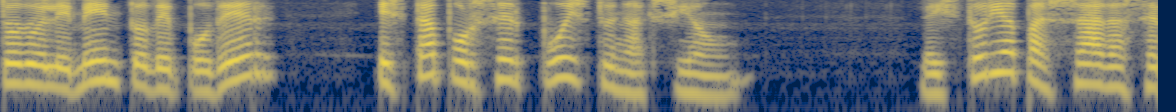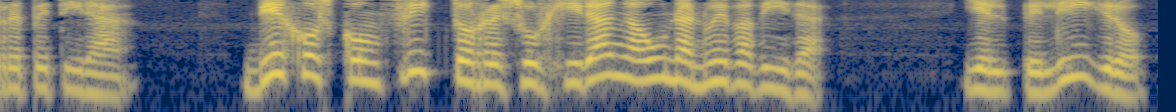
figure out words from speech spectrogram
Todo elemento de poder está por ser puesto en acción. La historia pasada se repetirá viejos conflictos resurgirán a una nueva vida, y el peligro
